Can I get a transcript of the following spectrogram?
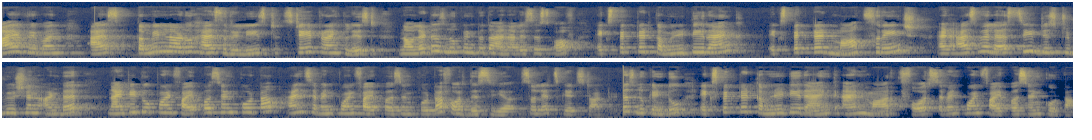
Hi everyone, as Tamil Nadu has released state rank list, now let us look into the analysis of expected community rank, expected marks range and as well as seat distribution under 92.5% quota and 7.5% quota for this year. So let's get started. Let us look into expected community rank and mark for 7.5% quota.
